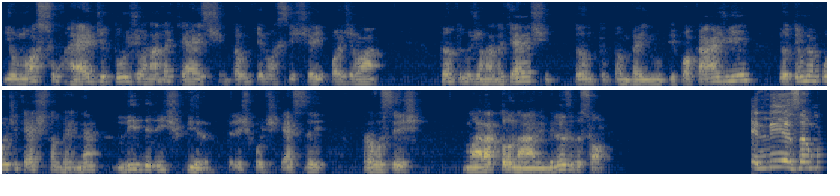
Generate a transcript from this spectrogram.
e o nosso head do Jornada Cast. Então, quem não assiste aí pode ir lá, tanto no Jornada Cast, tanto também no Pipocage. E eu tenho meu podcast também, né? Líder Inspira. Três podcasts aí para vocês maratonarem, beleza, pessoal? Beleza,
